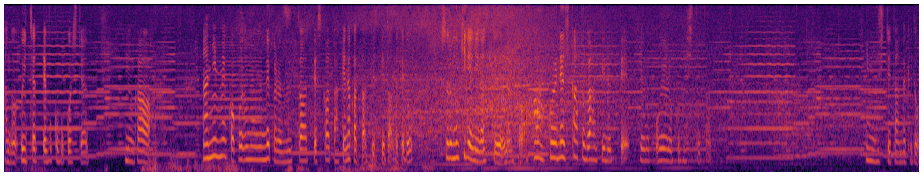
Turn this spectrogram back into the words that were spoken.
あの浮いちゃってボコボコしちゃうのが何人目か子供を産んでからずっとあってスカート履けなかったって言ってたんだけどそれも綺麗になってなんか「ああこれでスカートが履ける」ってお喜びしてた。にもしてたんだけど。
